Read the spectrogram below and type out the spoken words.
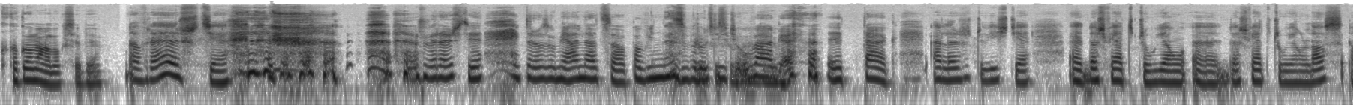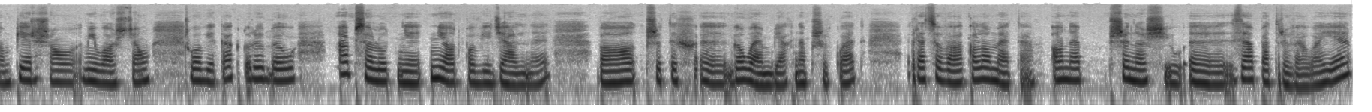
kogo ma obok siebie. No wreszcie. wreszcie zrozumiana, co powinna zwrócić uwagę. tak, ale rzeczywiście e, doświadczył ją, e, doświadczył ją los tą pierwszą miłością człowieka, który był absolutnie nieodpowiedzialny, bo przy tych e, gołębiach na przykład pracowała kolometa. Ona przynosił, zaopatrywała je,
